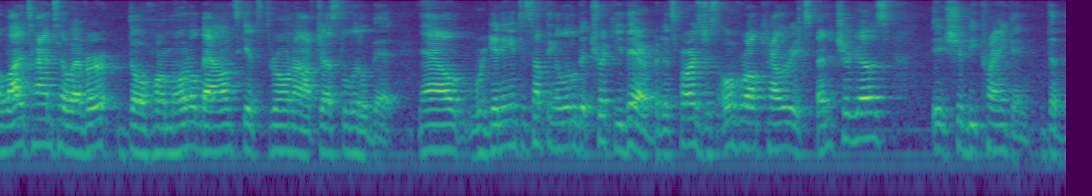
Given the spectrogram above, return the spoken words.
a lot of times, however, the hormonal balance gets thrown off just a little bit. Now, we're getting into something a little bit tricky there, but as far as just overall calorie expenditure goes, it should be cranking. The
